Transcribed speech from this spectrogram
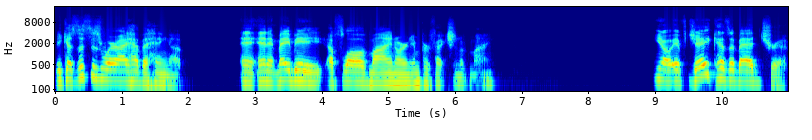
because this is where I have a hang up. And, and it may be a flaw of mine or an imperfection of mine. You know, if Jake has a bad trip,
